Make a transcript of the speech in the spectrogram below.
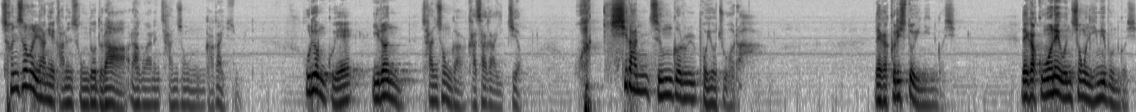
천성을 향해 가는 성도들아라고 하는 찬송가가 있습니다. 후렴구에 이런 찬송가 가사가 있지요. 확실한 증거를 보여주어라. 내가 그리스도인인 것이, 내가 구원의 은총을 힘입은 것이,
